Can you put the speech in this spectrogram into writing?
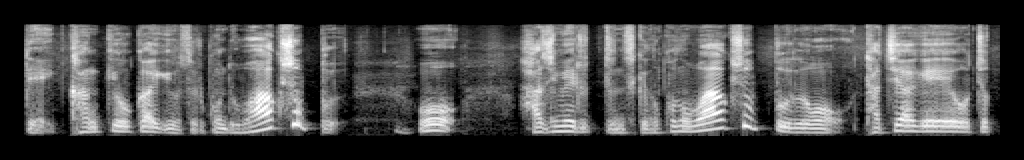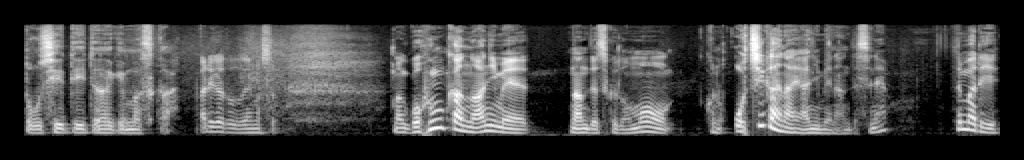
て環境会議をする今度ワークショップを始めるって言うんですけどこのワークショップの立ち上げをちょっと教えていただけますか？ありがとうございます。まあ、5分間のアニメなんですけどもこのオチがないアニメなんですね。つまり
